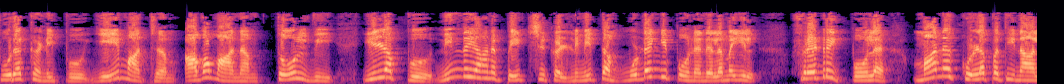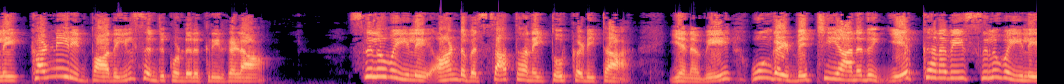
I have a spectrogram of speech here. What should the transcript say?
புறக்கணிப்பு ஏமாற்றம் அவமானம் தோல்வி இழப்பு நிந்தையான பேச்சுக்கள் நிமித்தம் முடங்கி போன நிலைமையில் ஃப்ரெட்ரிக் போல மன குழப்பத்தினாலே கண்ணீரின் பாதையில் சென்று கொண்டிருக்கிறீர்களா? சிலுவையிலே ஆண்டவர் சாத்தானை தோற்கடித்தார். எனவே உங்கள் வெற்றியானது ஏற்கனவே சிலுவையிலே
